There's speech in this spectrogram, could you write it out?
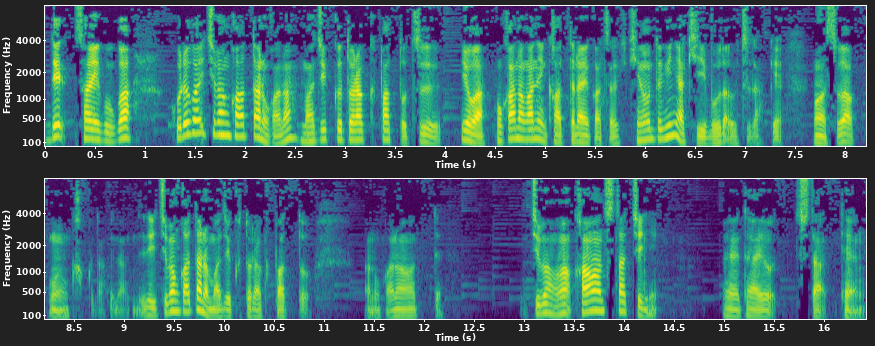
で、最後が、これが一番変わったのかな？マジックトラックパッド2。要は他の画面変わってないかって基本的にはキーボードは打つだけ。マウスは書くだけなんで。で、一番変わったのはマジックトラックパッドなのかなって。一番は感圧タッチに対応した点、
